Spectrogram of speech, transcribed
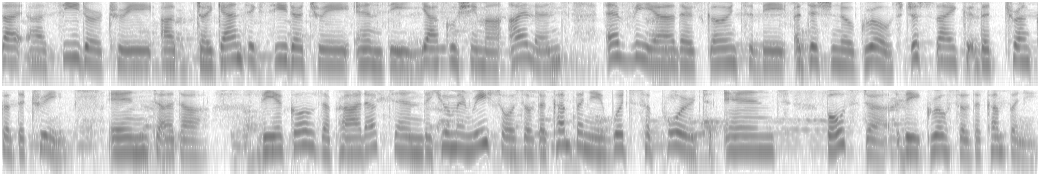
uh, cedar tree, a gigantic cedar tree in the Yakushima Island, every year there's going to be additional growth, just like the trunk of the tree. And uh, the vehicle, the product, and the human resource of the company would support and bolster the growth of the company.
